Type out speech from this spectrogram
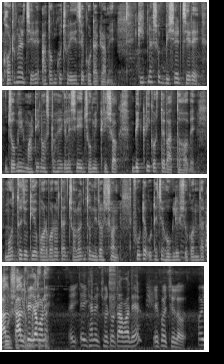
ঘটনার জেরে আতঙ্ক ছড়িয়েছে গোটা গ্রামে। কীটনাশক বিষের জেরে জমির মাটি নষ্ট হয়ে গেলে সেই জমি কৃষক বিক্রি করতে বাধ্য হবে। মধ্যযুগীয় বর্বরতার জ্বলন্ত নিদর্শন ফুটে উঠেছে হুগলির সুগন্ধার কাল কালকে যেমন এই এইখানে ছোটোটা আমাদের এ করছিল। ওই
